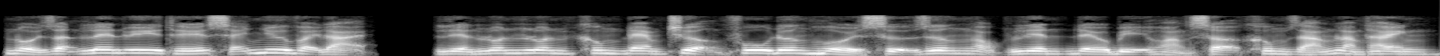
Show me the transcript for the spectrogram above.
nổi giận lên uy thế sẽ như vậy đại, liền luôn luôn không đem trượng phu đương hồi sự Dương Ngọc Liên đều bị hoảng sợ không dám làm thanh,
